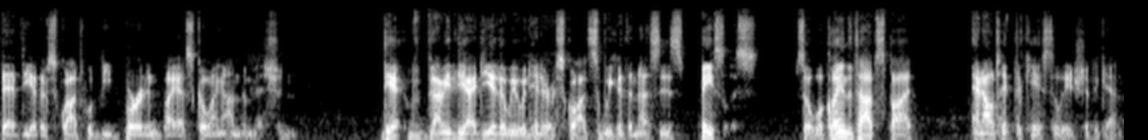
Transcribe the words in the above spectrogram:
that the other squads would be burdened by us going on the mission. The, I mean, the idea that we would hit our squads weaker than us is baseless. So we'll claim the top spot, and I'll take the case to leadership again.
